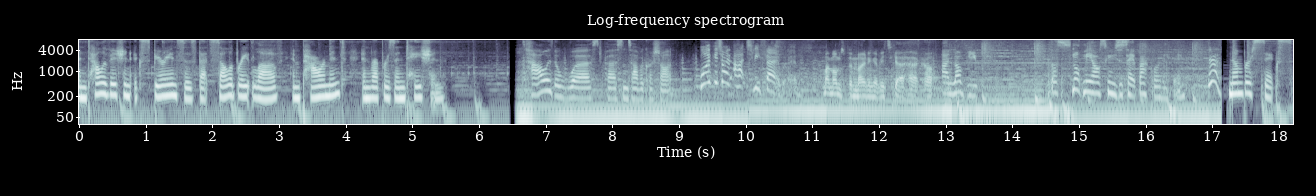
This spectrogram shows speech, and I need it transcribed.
and television experiences that celebrate love, empowerment, and representation. How is the worst person to have a crush on? What if you tried actually flirting with him? My mom's been moaning at me to get a haircut. I love you. That's not me asking you to say it back or anything. Yeah. Number 6,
